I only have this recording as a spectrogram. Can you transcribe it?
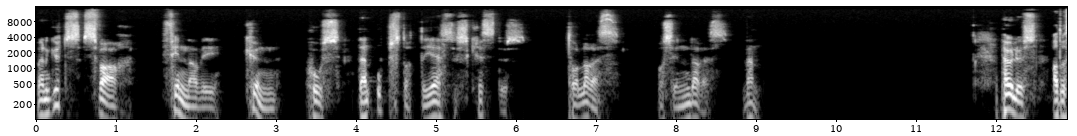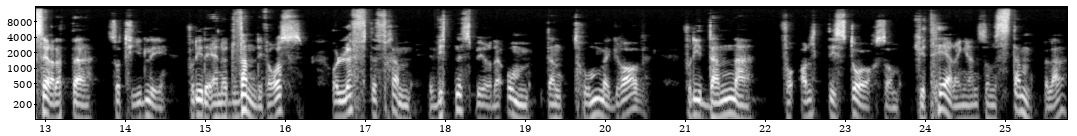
Men Guds svar finner vi kun hos den oppståtte Jesus Kristus, tolleres og synderes venn. Paulus adresserer dette så tydelig fordi det er nødvendig for oss å løfte frem vitnesbyrdet om den tomme grav, fordi denne for alltid står som kvitteringen, som stempelet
